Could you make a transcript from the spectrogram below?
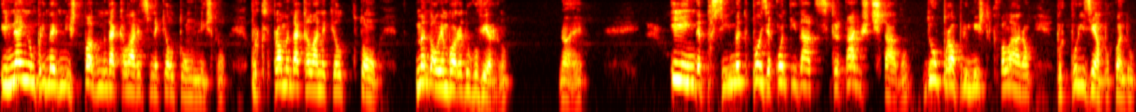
E nem um primeiro-ministro pode mandar calar assim naquele tom um ministro, porque se para o mandar calar naquele tom, manda-o embora do governo, não é? E ainda por cima, depois a quantidade de secretários de Estado do próprio ministro que falaram. Porque, por exemplo, quando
